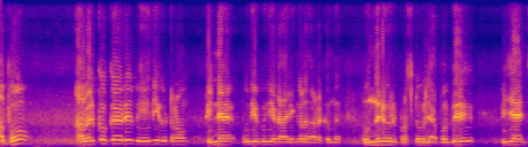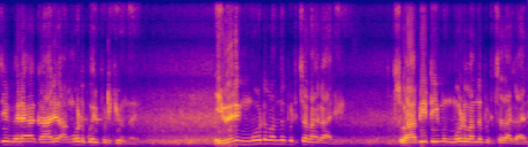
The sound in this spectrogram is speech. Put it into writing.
അപ്പോ അവർക്കൊക്കെ ഒരു വേദി കിട്ടണം. പിന്നെ പുതിയ പുതിയ കാര്യങ്ങൾ നടക്കുന്നു. ഒന്നിനും ഒരു പ്രശ്നവുമില്ല. അപ്പൊ ഇവർ വിചാരിച്ച് ഇവരെ കാൽ അങ്ങോട്ട് പോയി പിടിക്കുമെന്ന്. ഇവർ ഇങ്ങോട്ട് വന്ന് പിടിച്ചതാ കാൽ. സ്വാബി ടീം ഇങ്ങോട്ട് വന്ന് പിടിച്ചതാ കാൽ.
